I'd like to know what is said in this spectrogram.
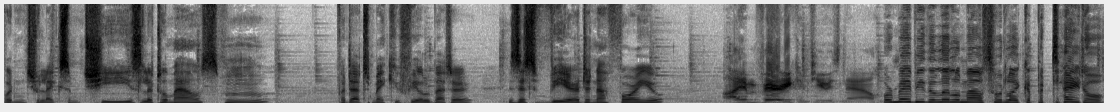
Wouldn't you like some cheese, little mouse? Hmm? Would that make you feel better? Is this weird enough for you? I am very confused now. Or maybe the little mouse would like a potato.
